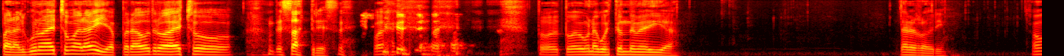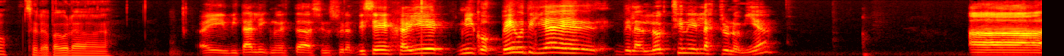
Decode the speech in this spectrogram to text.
para algunos ha hecho maravillas, para otros ha hecho desastres. todo, todo, es una cuestión de medida. Dale, Rodri. Oh, se le apagó la. Ahí, Vitalik no está censurado. Dice Javier, Nico, ¿ves utilidades de la blockchain en la astronomía? Uh,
